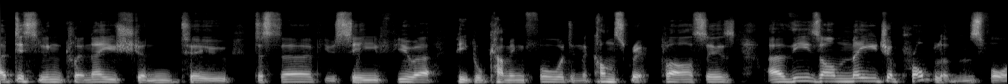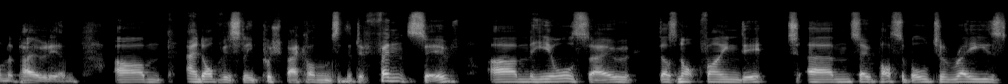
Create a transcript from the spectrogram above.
a disinclination to to serve. You see fewer people coming forward in the conscript classes. Uh, these are major problems for napoleon. Um, and obviously push back onto the defensive. Um, he also does not find it um, so possible to raise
